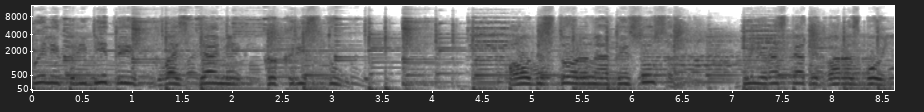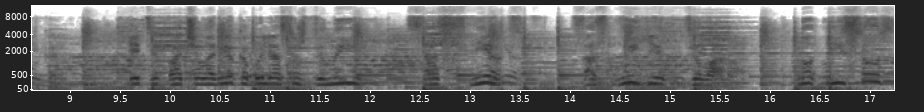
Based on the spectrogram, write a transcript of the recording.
были прибиты гвоздями к кресту. По обе стороны от Иисуса были распяты два разбойника. Эти два человека были осуждены за смерть, за злые дела. Но Иисус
